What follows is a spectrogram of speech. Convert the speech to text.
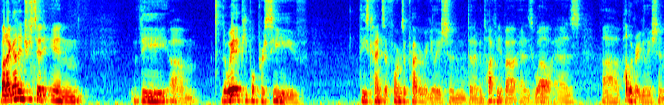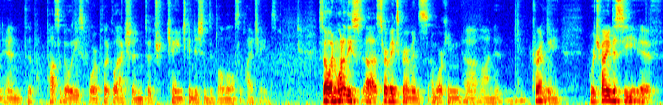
but I got interested in the um, the way that people perceive these kinds of forms of private regulation that I've been talking about, as well as uh, public regulation and the p- possibilities for political action to tr- change conditions in global supply chains. So, in one of these uh, survey experiments I'm working uh, on currently, we're trying to see if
